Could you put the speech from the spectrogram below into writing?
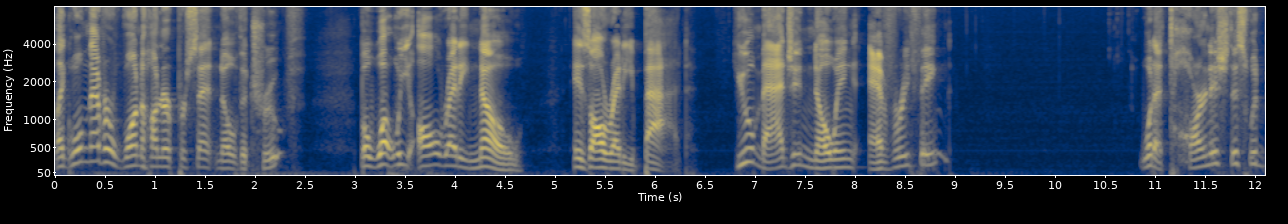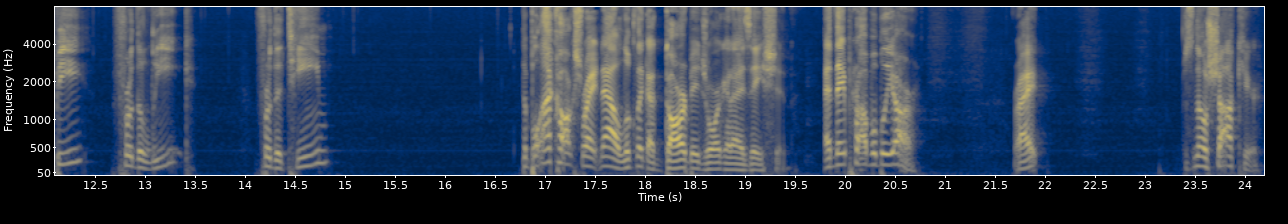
Like, we'll never 100% know the truth, but what we already know is already bad. You imagine knowing everything? What a tarnish this would be for the league, for the team. The Blackhawks right now look like a garbage organization, and they probably are, right? There's no shock here.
